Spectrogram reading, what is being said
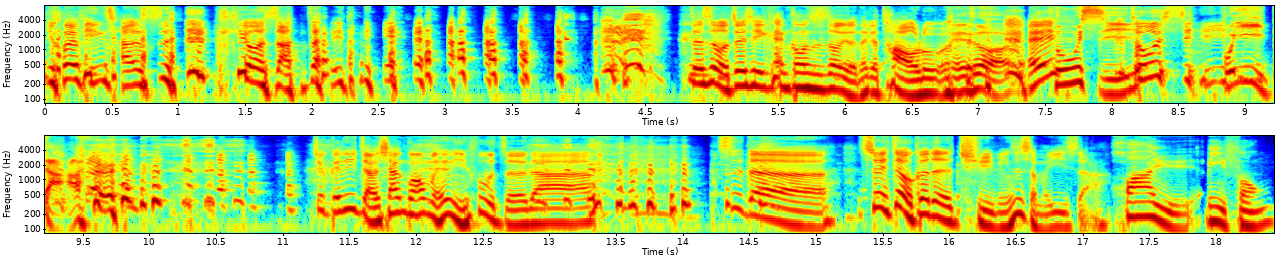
因为平常是 Q 长在念。这是我最近看公司时候有那个套路，没错，哎，突袭，突袭不易打，就跟你讲，香港美是你负责的啊。是的，所以这首歌的曲名是什么意思啊？花与蜜蜂，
